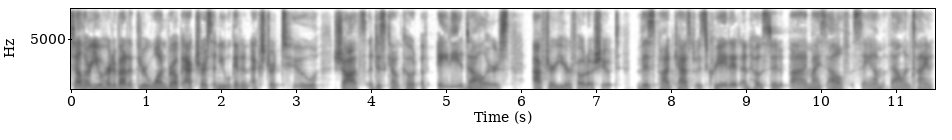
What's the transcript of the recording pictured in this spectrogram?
Tell her you heard about it through One Broke Actress, and you will get an extra two shots, a discount code of $80 after your photo shoot. This podcast was created and hosted by myself, Sam Valentine,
